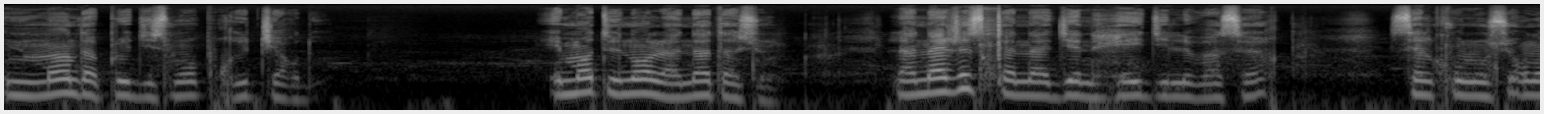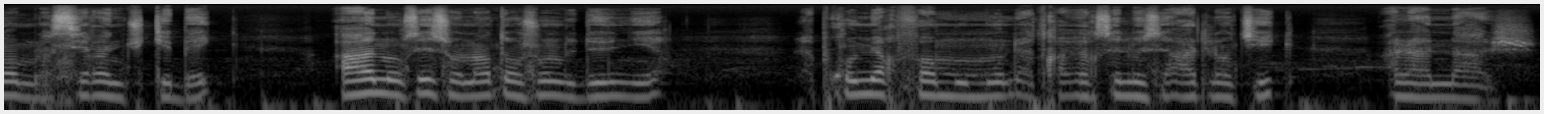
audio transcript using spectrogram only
Une main d'applaudissements pour Ricciardo. Et maintenant la natation. La nageuse canadienne Heidi Levasseur, celle que l'on surnomme la sirène du Québec, a annoncé son intention de devenir la première femme au monde à traverser l'océan Atlantique à la nage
